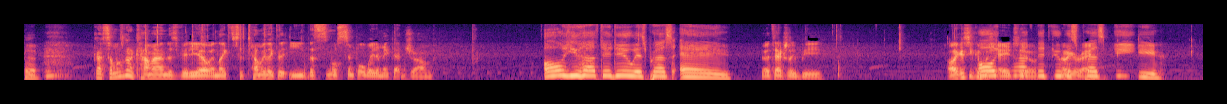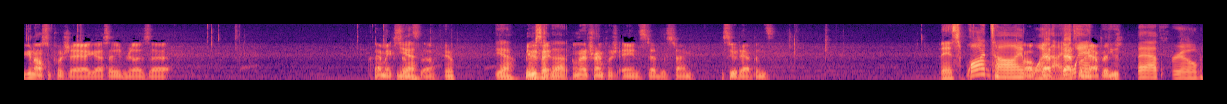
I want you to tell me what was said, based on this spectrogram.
God, someone's gonna comment on this video and like to tell me like the e the most simple way to make that jump. All you have to do is press A. No, it's actually B. Oh, I guess you can All push A you too. have to do no, is you're right. press B. You can also push A. I guess I didn't realize that. That makes Yeah. sense though. Yeah, Maybe I if I, that. I'm gonna try and push A instead this time. We'll see what happens. This one time Oh, when that- I that's what went happened. to the bathroom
